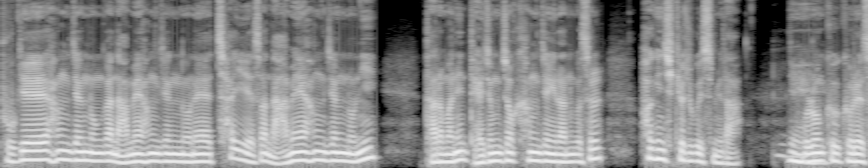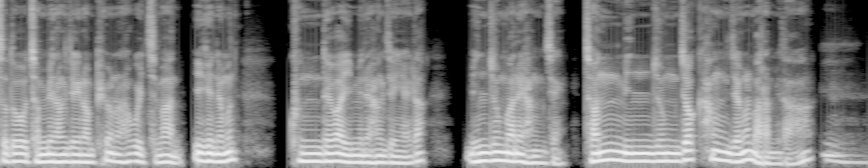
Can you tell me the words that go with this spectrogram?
북의 항쟁론과 남의 항쟁론의 차이에서 남의 항쟁론이 다름 아닌 대중적 항쟁이라는 것을 확인시켜주고 있습니다. 예. 물론 그 글에서도 전민항쟁이라는 표현을 하고 있지만 이 개념은 군대와 인민의 항쟁이 아니라 민중만의 항쟁, 전민중적 항쟁을 말합니다. 음.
